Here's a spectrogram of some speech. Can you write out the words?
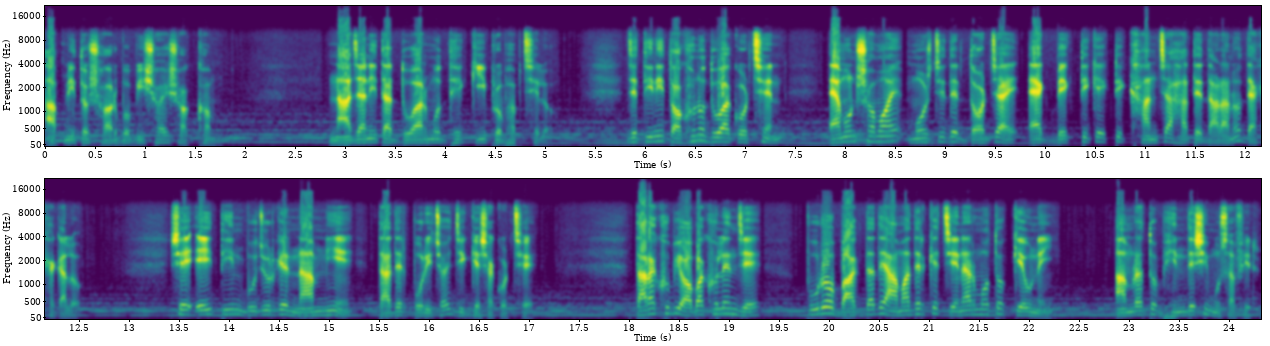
আপনি তো সর্ববিষয়ে সক্ষম। না জানি তার দোয়ার মধ্যে কি প্রভাব ছিল। যে তিনি তখনও দোয়া করছেন, এমন সময় মসজিদের দরজায় এক ব্যক্তিকে একটি খাঞ্চা হাতে দাঁড়ানো দেখা গেল। সে এই তিন বুজুর্গের নাম নিয়ে তাদের পরিচয় জিজ্ঞাসা করছে। তারা খুবই অবাক হলেন যে পুরো বাগদাদে আমাদেরকে চেনার মতো কেউ নেই। আমরা তো ভিনদেশি মুসাফির।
